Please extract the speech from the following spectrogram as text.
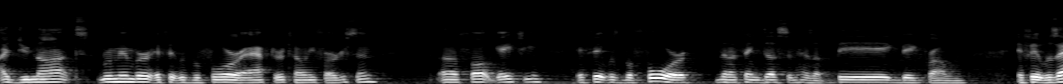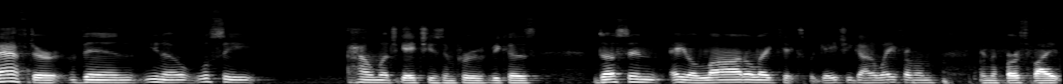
I do not remember if it was before or after Tony Ferguson uh, fought Gaethje. If it was before, then I think Dustin has a big, big problem. If it was after, then you know we'll see how much Gaethje's improved because Dustin ate a lot of leg kicks, but Gaethje got away from him in the first fight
